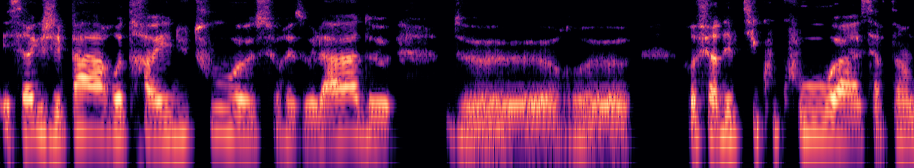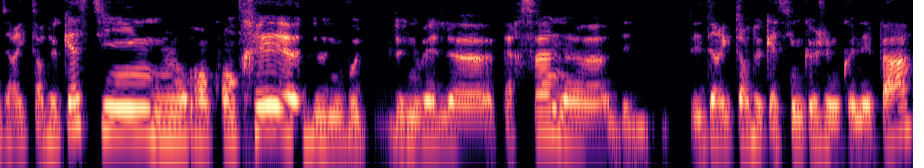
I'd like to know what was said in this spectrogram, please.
Et c'est vrai que j'ai pas retravaillé du tout euh, ce réseau-là, de, de re, refaire des petits coucous à certains directeurs de casting, ou rencontrer de, nouveaux, de nouvelles personnes, des, des, directeurs de casting que je ne connais pas.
